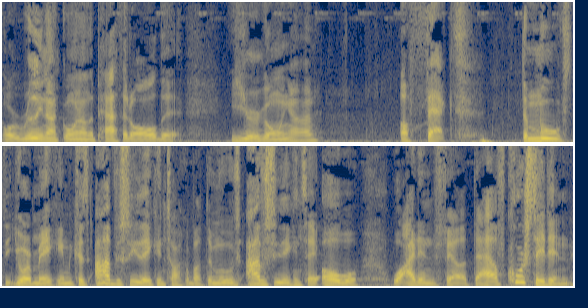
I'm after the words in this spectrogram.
or really not going on the path at all that you're going on affect the moves that you're making. Because obviously they can talk about the moves. Obviously they can say oh well well I didn't fail at that. Of course they didn't.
